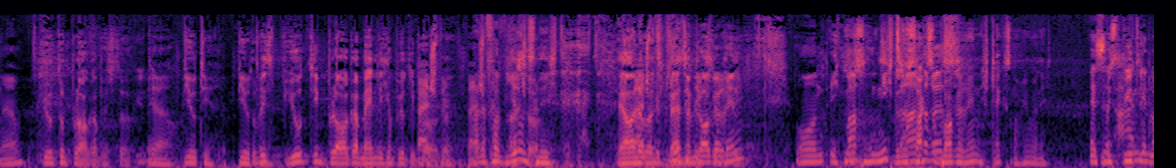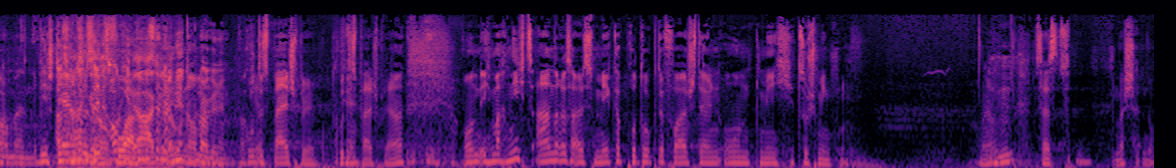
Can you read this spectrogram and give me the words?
Ja, YouTube-Blogger bist du. ja Beauty. Beauty. Du bist Beauty-Blogger, männlicher Beauty-Blogger. Beispiel. Aber Beispiel. verwirr uns nicht. Ja, aber Beispiel Beauty-Bloggerin. Und ich mache nichts Wieso sagst du anderes. Bloggerin? Ich check's noch immer nicht. es ist angenommen. Wir stellen uns das jetzt vor. Okay, Ja. Gutes Beispiel, gutes Okay. Beispiel. Ja. Und ich mache nichts anderes als Make-up-Produkte vorstellen und mich zu schminken. Ja. Mhm. Das heißt, wahrscheinlich,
